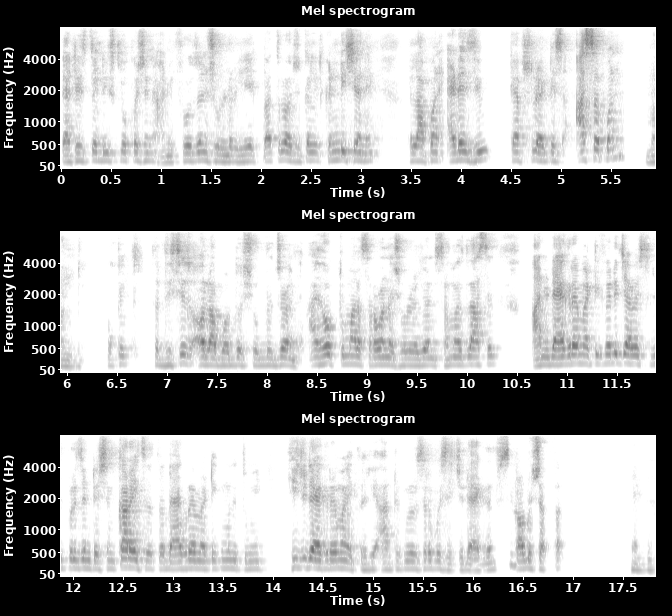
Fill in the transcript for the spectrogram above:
दॅट इज द डिस्लोकेशन आणि फ्रोझन शोल्डर ही एक पॅथॉलॉजिकल कंडिशन आहे. त्याला आपण ऍडेझिव्ह कॅप्सुलायटिस असं पण म्हणतो. ओके तर this is all about the shoulder joint I hope तुम्हाला सर्वांना शोल्डर जॉईंट समजला असेल. आणि डायग्रामॅटिकली ज्यावेळेस रिप्रेझेंटेशन करायचं तर डायग्रामॅटिकमध्ये तुम्ही ही जी डायग्राम आहे तर ही आर्टिक्युलर सर्फेस याची डायग्राम काढू शकता. थँक्यू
